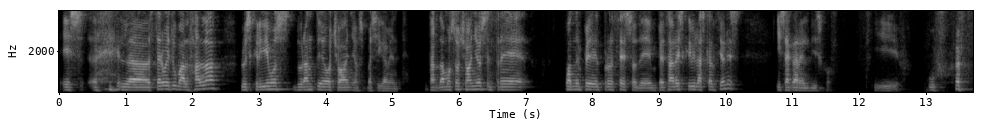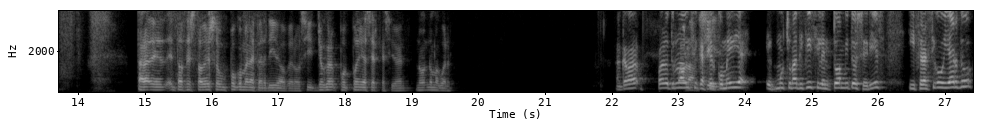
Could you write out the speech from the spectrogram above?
es la Stairway to Valhalla lo escribimos durante ocho años, básicamente. Tardamos ocho años entre cuando el proceso de empezar a escribir las canciones y sacar el disco. Y uff. Eh, entonces todo eso un poco me lo he perdido, pero sí, yo creo que podría ser que ha sido él, no, no me acuerdo. Acá Pablo dice que hacer comedia es mucho más difícil en todo ámbito de series. Y Francisco Villardo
